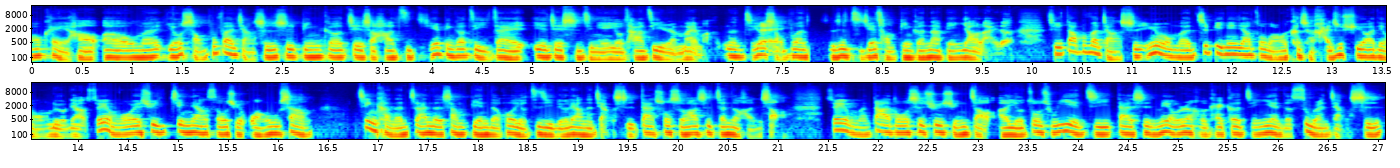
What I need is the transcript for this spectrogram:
？OK，好，呃，我们有少部分讲师是斌哥介绍他自己，因为斌哥自己在业界十几年，有他自己人脉嘛。那只有少部分只是直接从斌哥那边要来的。其实大部分讲师，因为我们这毕竟要做网络课程，还是需要一点网络流量，所以我们会去尽量搜寻网络上尽可能沾得上边的或有自己流量的讲师。但说实话，是真的很少，所以我们大多是去寻找呃有做出业绩，但是没有任何开课经验的素人讲师，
